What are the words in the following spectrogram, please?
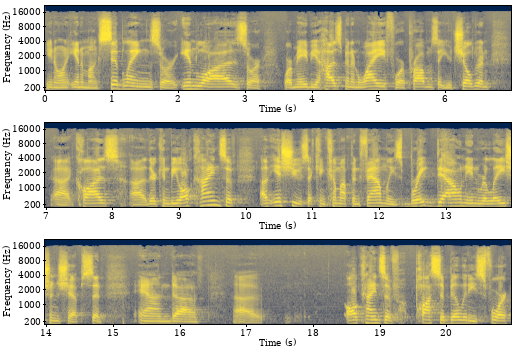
you know, in among siblings or in laws or, or maybe a husband and wife or problems that your children uh, cause. Uh, there can be all kinds of, of issues that can come up in families, breakdown in relationships, and, and uh, uh all kinds of possibilities for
